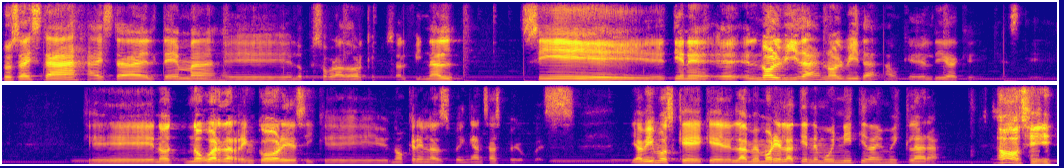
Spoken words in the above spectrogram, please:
Pues ahí está, ahí está el tema, eh, López Obrador, que pues al final sí tiene, eh, él no olvida, no olvida, aunque él diga que, que, este, que no, no guarda rencores y que no cree en las venganzas, pero pues ya vimos que, que la memoria la tiene muy nítida y muy clara. No, sí,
